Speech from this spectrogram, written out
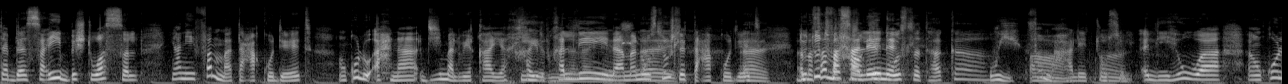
تبدأ صعيب باش توصل. يعني فما تعقدات نقولوا إحنا ديما الوقاية خير, خير خلينا ما نوصلوش للتعقدات آه. أما فما حالات وصلت هكا؟ oui فما آه. حالات توصل. آه. اللي هو نقول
